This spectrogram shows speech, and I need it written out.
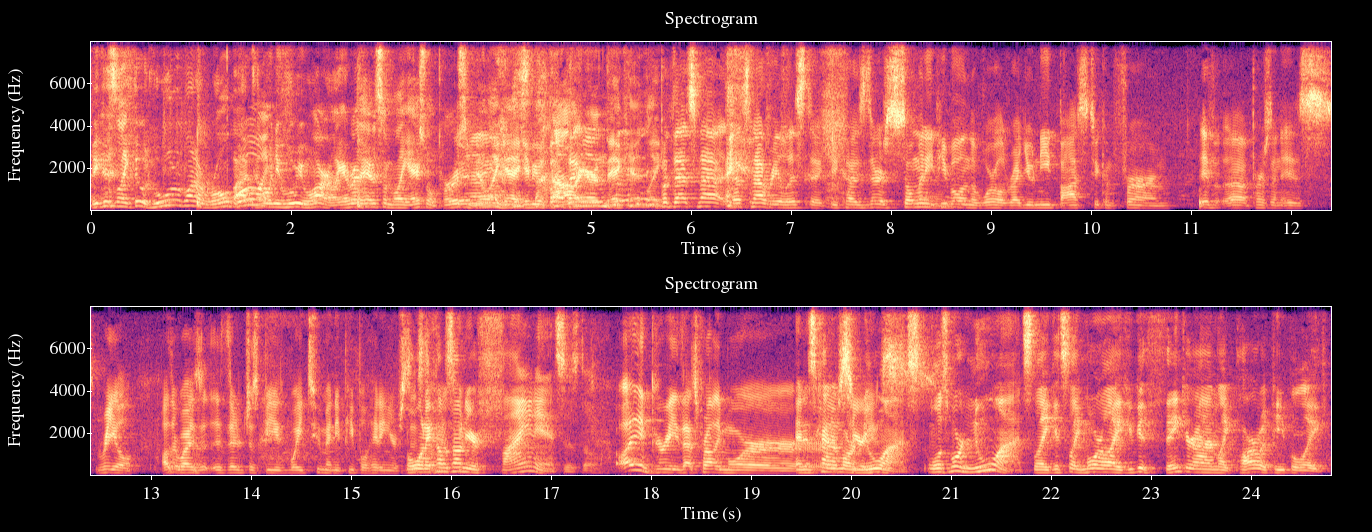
because, like, dude, who would want a robot Well, telling like- you who you are? Like, I'd rather have some like actual person being like, yeah, give you a dollar, you're a dickhead. Like, But that's not that's not realistic because there's so many people in the world, right? You need bots to confirm if a person is real. Otherwise, there'd just be way too many people hitting your but when it comes down to your finances, though, I agree. That's probably more and it's kind of more serious. nuanced. Well, it's more nuanced. Like, it's like more like you could think you're on like par with people, like.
